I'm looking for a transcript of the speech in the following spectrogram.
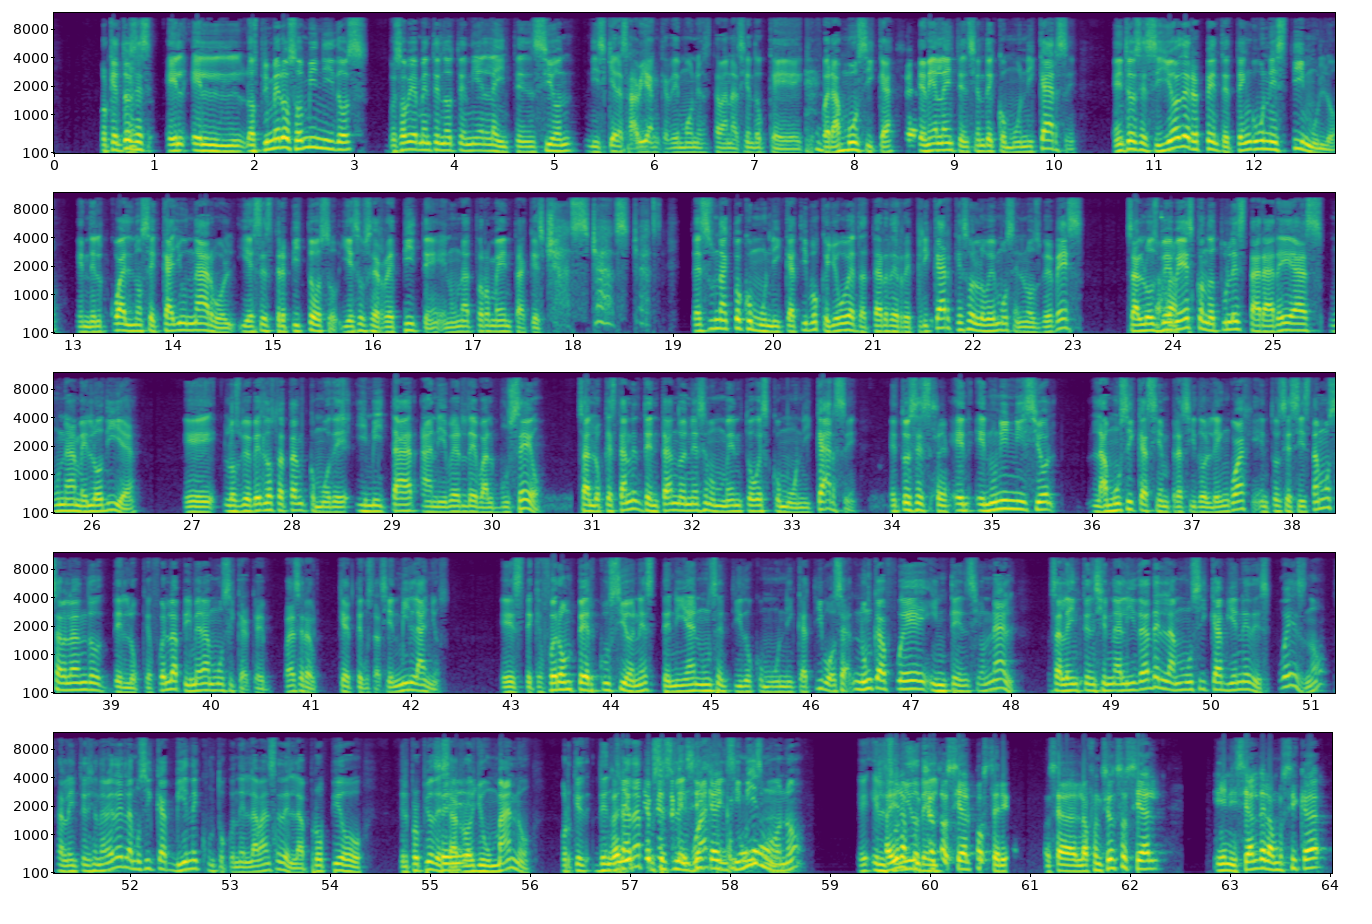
Porque entonces, el, el- los primeros homínidos, pues obviamente no tenían la intención, ni siquiera sabían qué demonios estaban haciendo que, que fuera música, Sí. tenían la intención de comunicarse. Entonces, si yo de repente tengo un estímulo en el cual no se cae un árbol y es estrepitoso y eso se repite en una tormenta que es chas, chas, chas, es un acto comunicativo que yo voy a tratar de replicar, que eso lo vemos en los bebés. O sea, los Ajá. bebés cuando tú les tarareas una melodía, eh, los bebés los tratan como de imitar a nivel de balbuceo. O sea, lo que están intentando en ese momento es comunicarse. Entonces, Sí. en, en un inicio, la música siempre ha sido lenguaje. Entonces, si estamos hablando de lo que fue la primera música, que puede ser, ¿qué te gusta? 100 mil años, este, que fueron percusiones, tenían un sentido comunicativo. O sea, nunca fue intencional. O sea, la intencionalidad de la música viene después, ¿no? O sea, la intencionalidad de la música viene junto con el avance de la propio, del propio Sí. desarrollo humano. Porque de O sea, yo- entrada, yo pues es sí, lenguaje en sí mismo, ¿no? E, El Hay una función del. social posterior. O sea, la función social inicial de la música,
